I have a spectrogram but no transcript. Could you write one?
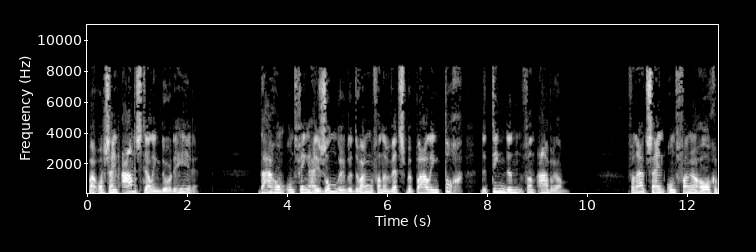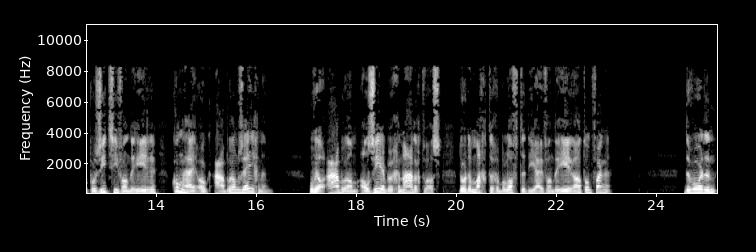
maar op zijn aanstelling door de Heere. Daarom ontving hij zonder de dwang van een wetsbepaling toch de tienden van Abraham. Vanuit zijn ontvangen hoge positie van de Heere kon hij ook Abraham zegenen. Hoewel Abraham al zeer begenadigd was door de machtige belofte die hij van de Heere had ontvangen. De woorden,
